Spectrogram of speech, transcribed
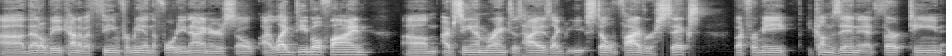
uh, that'll be kind of a theme for me in the 49ers. So I like Deebo fine. Um, I've seen him ranked as high as like still five or six, but for me, he comes in at 13,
